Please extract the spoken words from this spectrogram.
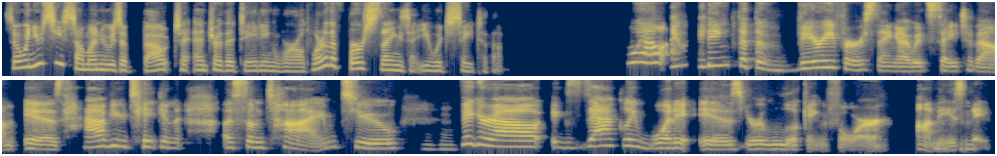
So, when you see someone who is about to enter the dating world, what are the first things that you would say to them? Well, I think that the very first thing I would say to them is have you taken uh, some time to mm-hmm. figure out exactly what it is you're looking for on these mm-hmm. dates?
